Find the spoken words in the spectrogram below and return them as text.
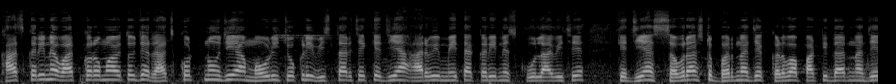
ખાસ કરીને વાત કરવામાં આવે તો જે રાજકોટનો જે આ મવડી ચોકડી વિસ્તાર છે કે જ્યાં આરવી મહેતા કરીને સ્કૂલ આવી છે, કે જ્યાં સૌરાષ્ટ્રભરના જે કડવા પાટીદારના જે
